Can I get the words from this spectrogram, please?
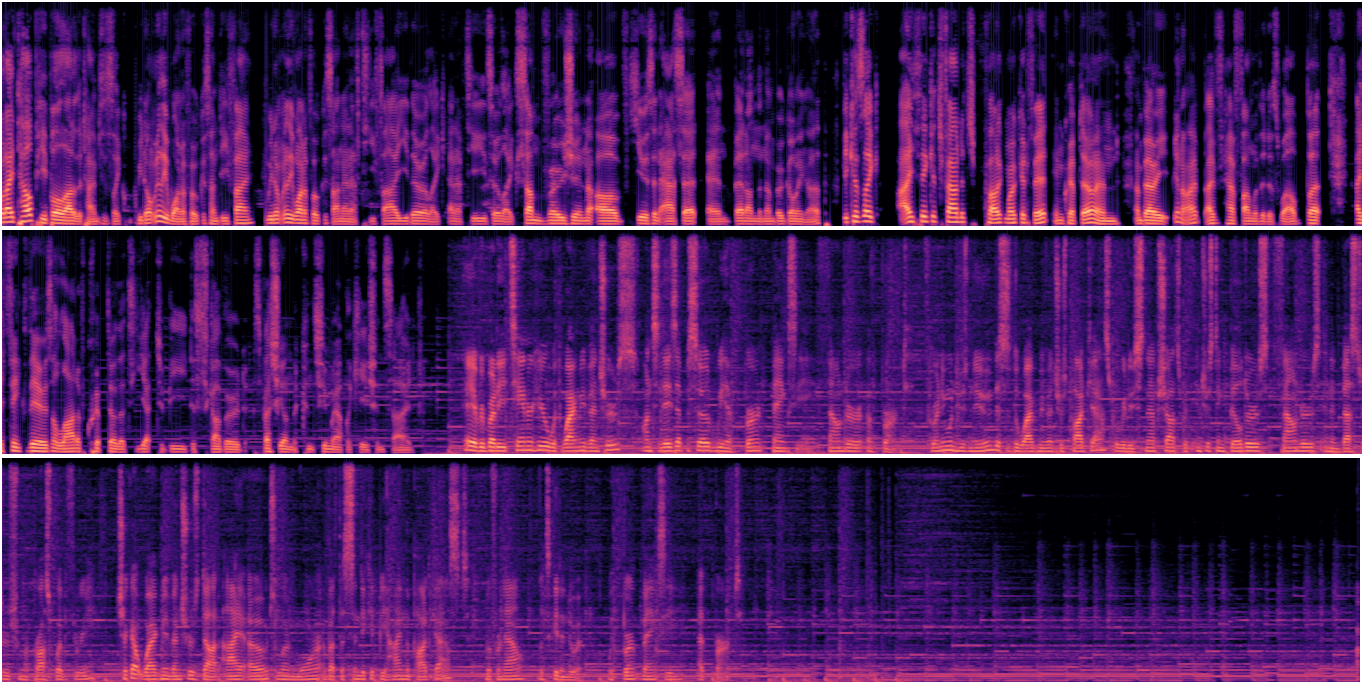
what I tell people a lot of the times is like we don't really want to focus on DeFi. We don't really want to focus on NFTFi either, like NFTs or like some version of here's an asset and bet on the number going up. Because like I think it's found its product market fit in crypto, and I'm very, you know, I, I have fun with it as well. But I think there's a lot of crypto that's yet to be discovered, especially on the consumer application side. Hey everybody, Tanner here with WAGMI Ventures. On today's episode, we have Burnt Banksy, founder of Burnt. For anyone who's new, this is the WAGMI Ventures podcast where we do snapshots with interesting builders, founders, and investors from across Web3. Check out wagmiventures.io to learn more about the syndicate behind the podcast. But for now, let's get into it with Burnt Banksy at Burnt.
